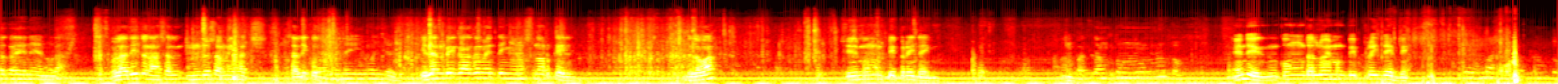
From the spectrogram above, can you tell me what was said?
lagayan na yan, wala. Wala dito, nasa nando sa may hatch, sa likod. Ito, may naiiwan dyan. Ilan ba yung gagamitin yung snorkel? Dalawa? Sino mo magpi-free dive? Apat lang tong ano to. Eh, hindi, kung dalawa yung magpi-free dive eh. Yung mas, apat lang to.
